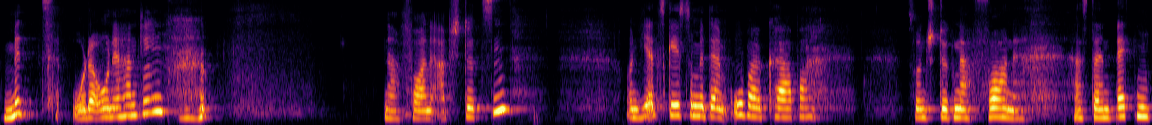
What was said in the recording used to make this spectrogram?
mit oder ohne Handeln. Nach vorne abstützen. Und jetzt gehst du mit deinem Oberkörper so ein Stück nach vorne. Hast dein Becken,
